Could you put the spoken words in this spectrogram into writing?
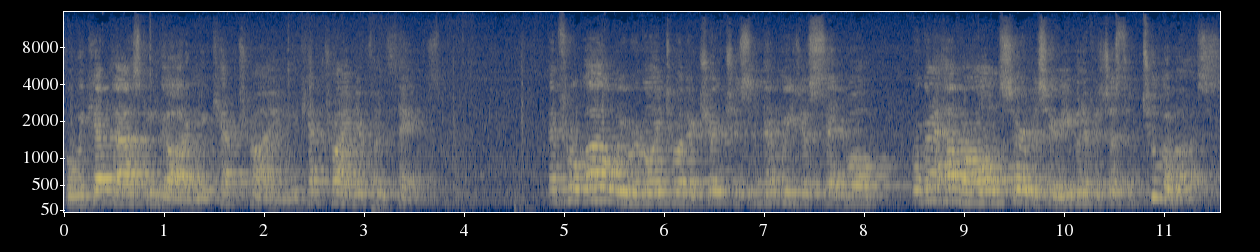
But we kept asking God and we kept trying. We kept trying different things. And for a while we were going to other churches and then we just said, well, we're going to have our own service here, even if it's just the two of us.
